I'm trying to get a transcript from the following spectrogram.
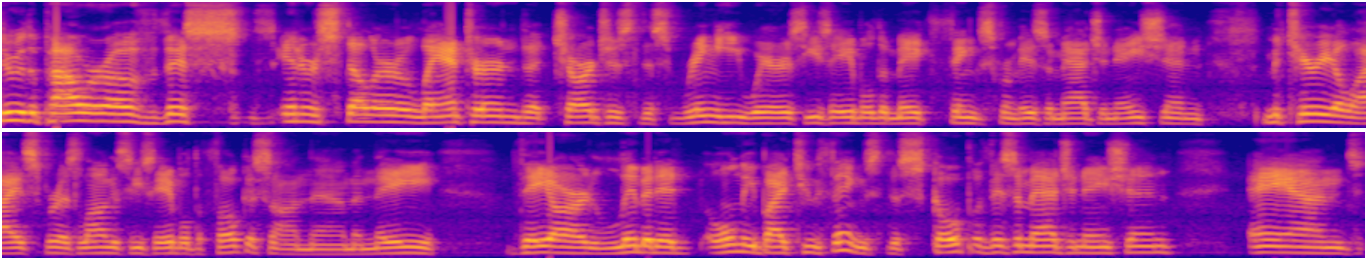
Through the power of this interstellar lantern that charges this ring he wears, he's able to make things from his imagination materialize for as long as he's able to focus on them. And they they are limited only by two things: the scope of his imagination and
